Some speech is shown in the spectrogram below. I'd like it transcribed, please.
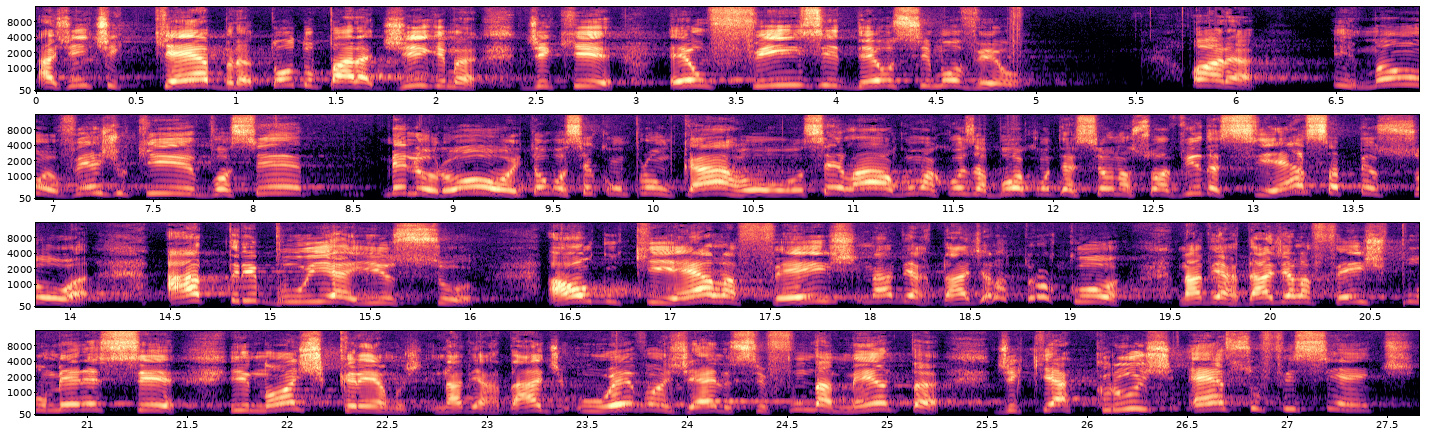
a gente quebra todo o paradigma de que eu fiz e Deus se moveu. Ora, irmão, eu vejo que você melhorou, então você comprou um carro, ou sei lá, alguma coisa boa aconteceu na sua vida, se essa pessoa atribuir a isso algo que ela fez, na verdade ela trocou, na verdade ela fez por merecer, e nós cremos, na verdade o Evangelho se fundamenta de que a cruz é suficiente.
